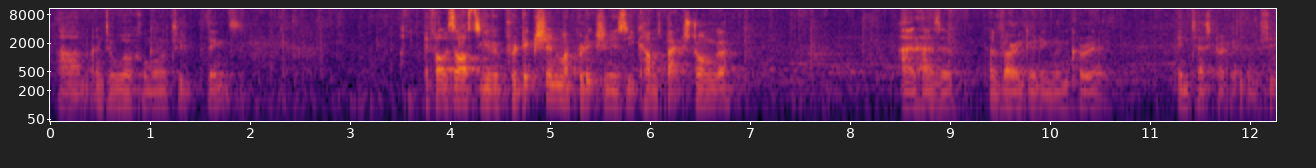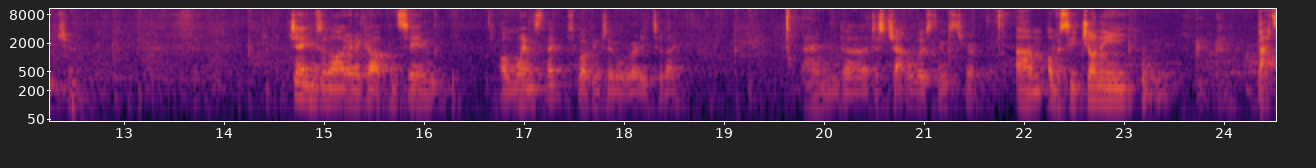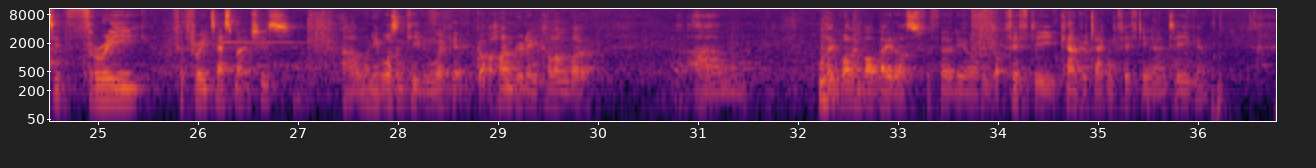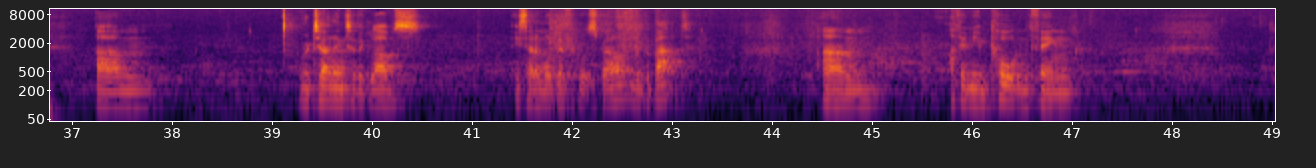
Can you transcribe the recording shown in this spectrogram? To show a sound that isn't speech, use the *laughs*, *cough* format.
um, and to work on one or two things. If I was asked to give a prediction, my prediction is he comes back stronger and has a, a very good England career in Test cricket in the future. James and I are going to go up and see him on Wednesday. I've spoken to him already today. And uh, just chat all those things through. Um, obviously, Jonny batted three for three Test matches uh, when he wasn't keeping wicket. Got 100 in Colombo. Um, played well in Barbados for 30 odd and got 50 counter-attacking 50 in Antigua. Um, returning to the gloves, he's had a more difficult spell with the bat. Um, I think the important thing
